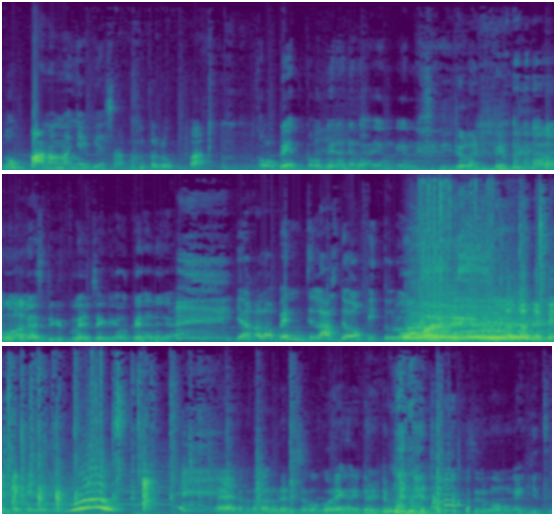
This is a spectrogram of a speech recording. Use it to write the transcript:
Oh. lupa namanya biasa aku pelupa Kalau band, kalau band ada nggak yang yang idola di band? Aku agak sedikit melenceng nih. Kalau band ada nggak? ya kalau band jelas dong Fitula eh teman-teman udah disogok gorengan nih dari depan tadi suruh ngomong kayak gitu.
